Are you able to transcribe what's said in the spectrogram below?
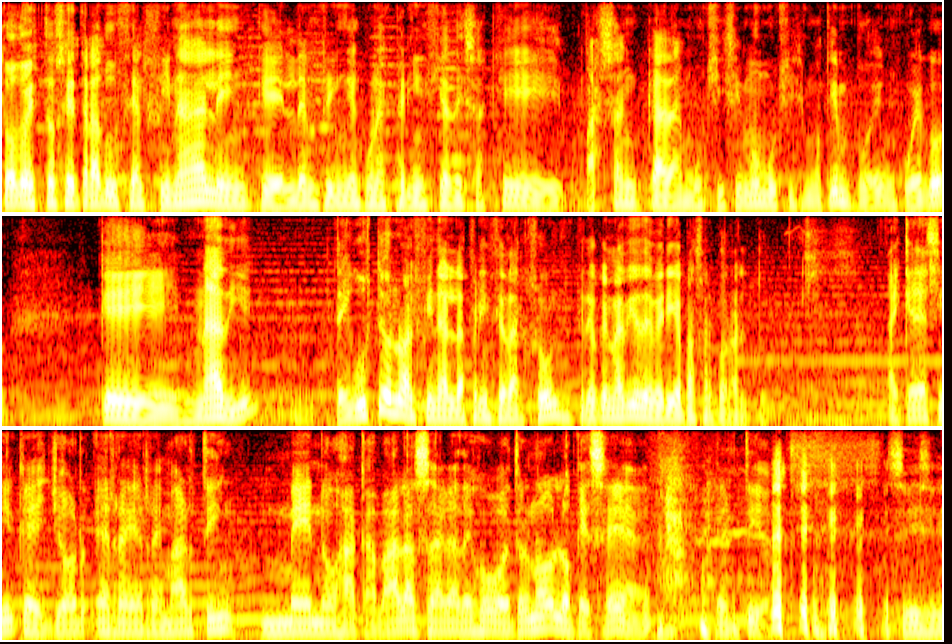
Todo esto se traduce al final en que Elden Ring es una experiencia de esas que pasan cada muchísimo, muchísimo tiempo. ¿eh? Un juego que nadie, te guste o no al final la experiencia de Dark Souls, creo que nadie debería pasar por alto. Hay que decir que George R.R. R. Martin, menos acabar la saga de Juego de Tronos, lo que sea, ¿eh? el tío. Sí, sí.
